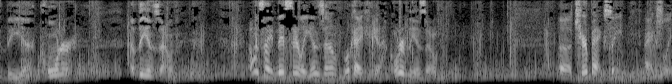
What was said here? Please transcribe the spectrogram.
the uh, corner of the end zone. I wouldn't say necessarily end zone. Okay, yeah, corner of the end zone. Uh, chair back seat, actually.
